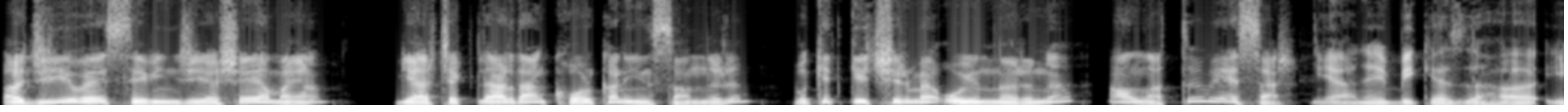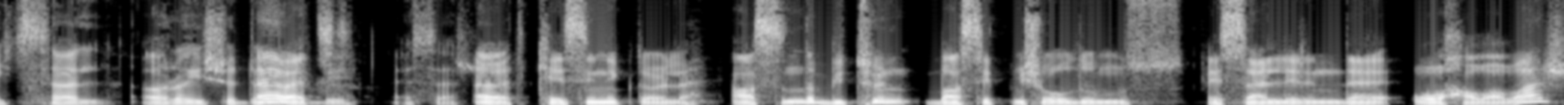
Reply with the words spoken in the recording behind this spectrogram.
acıyı ve sevinci yaşayamayan, gerçeklerden korkan insanların vakit geçirme oyunlarını anlattığı bir eser. Yani bir kez daha içsel arayışa dönük Evet. bir eser. Evet kesinlikle öyle. Aslında bütün bahsetmiş olduğumuz eserlerinde o hava var.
